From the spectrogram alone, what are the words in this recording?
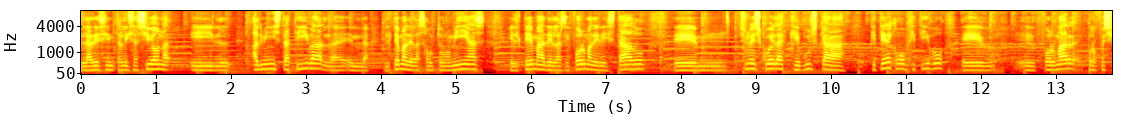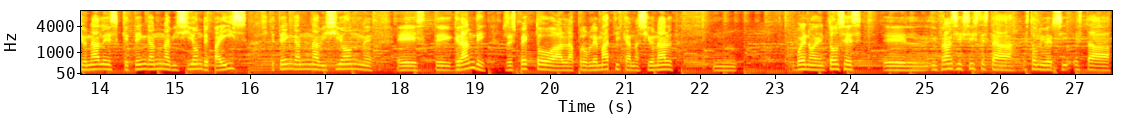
la descentralización administrativa, el, tema de las autonomías, el tema de la reforma del Estado. Em, es una escuela que busca, que tiene como objetivo eh, eh, formar profesionales que tengan una visión de país, que tengan una visión este, grande respecto a la problemática nacional. Bueno, entonces en Francia existe esta, esta, esta,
